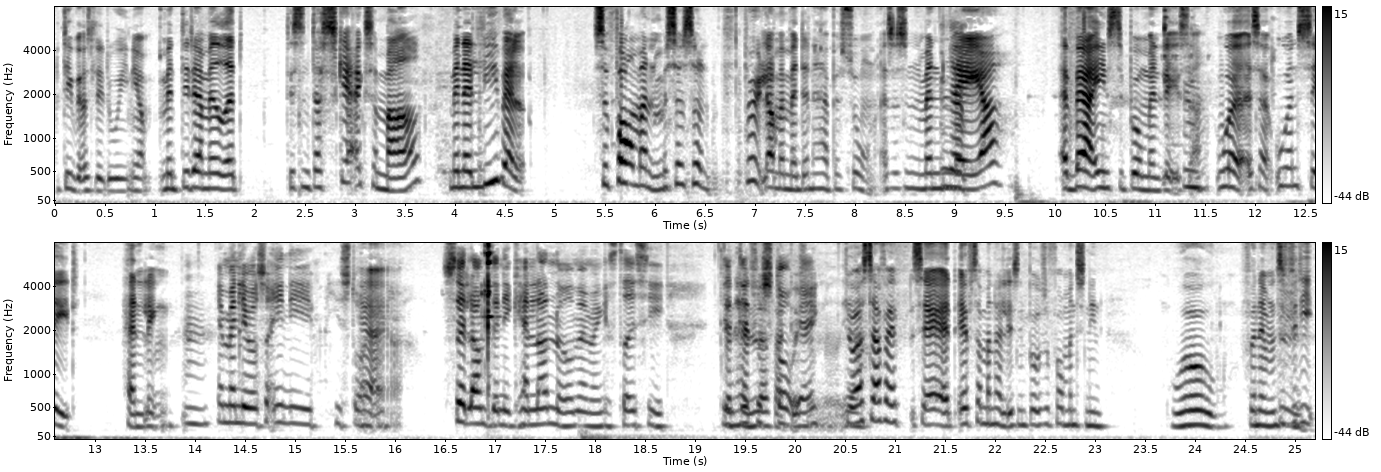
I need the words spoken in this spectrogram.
det er vi også lidt uenige om. Men det der med, at det er sådan, der sker ikke så meget, men alligevel, så får man, så, så føler man med den her person. Altså sådan, man Ja. ja. lærer af hver eneste bog, man læser. Mm. Mm. altså uanset handlingen. Mm. Ja, man lever så ind i historien. Ja, Ja, ja. Selvom den ikke handler om noget, men man kan stadig sige, det, Den det handler forstår faktisk jeg ikke. noget. Det var også derfor, jeg sagde, at efter man har læst en bog, så får man sådan en wow fornemmelse. Mm. Fordi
